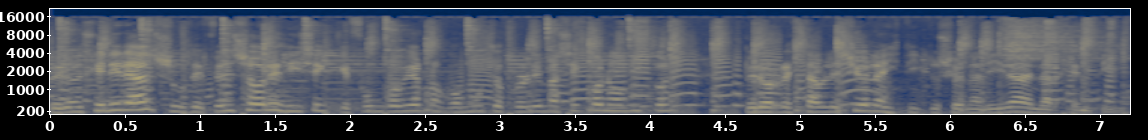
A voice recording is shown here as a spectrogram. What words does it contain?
Pero en general sus defensores dicen que fue un gobierno con muchos problemas económicos, pero restableció la institucionalidad en la Argentina.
